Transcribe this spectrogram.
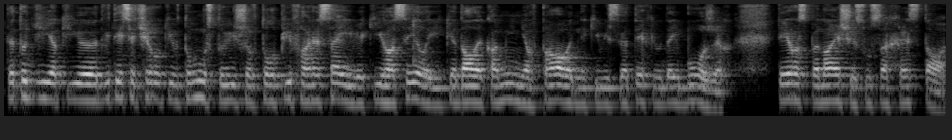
Ти тоді, як і 2000 років тому, стоїш в толпі фарисеїв, які гасили і кидали каміння в праведників і святих людей Божих. Ти розпинаєш Ісуса Христа.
